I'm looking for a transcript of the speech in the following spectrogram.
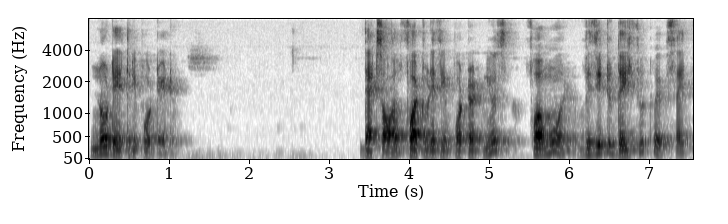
No death reported. That's all for today's important news. For more, visit to Deshdoot website.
